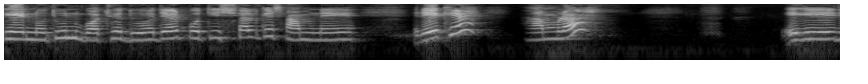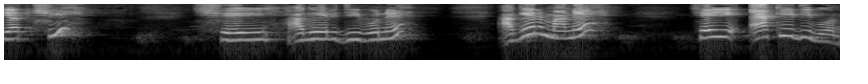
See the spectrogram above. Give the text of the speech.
কে নতুন বছর দু হাজার পঁচিশ সালকে সামনে রেখে আমরা এগিয়ে যাচ্ছি সেই আগের জীবনে। আগের মানে সেই একই জীবন।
